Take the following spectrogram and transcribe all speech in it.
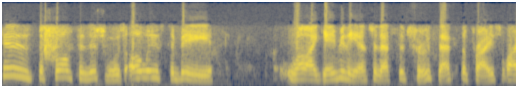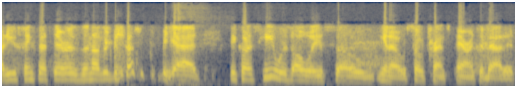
his default position was always to be. Well, I gave you the answer. That's the truth. That's the price. Why do you think that there is another discussion to be had? Because he was always so, you know, so transparent about it.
